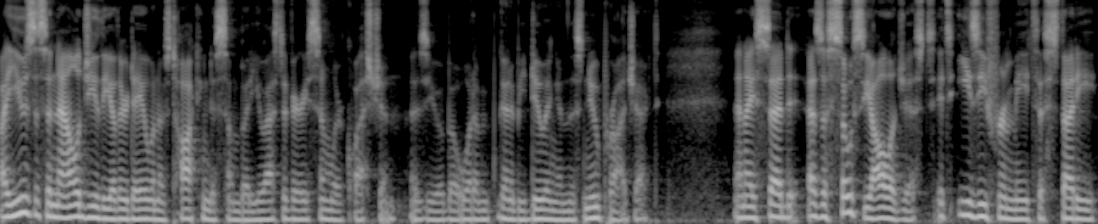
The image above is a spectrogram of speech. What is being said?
I used this analogy the other day when I was talking to somebody who asked a very similar question as you about what I'm going to be doing in this new project. And I said, as a sociologist, it's easy for me to study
